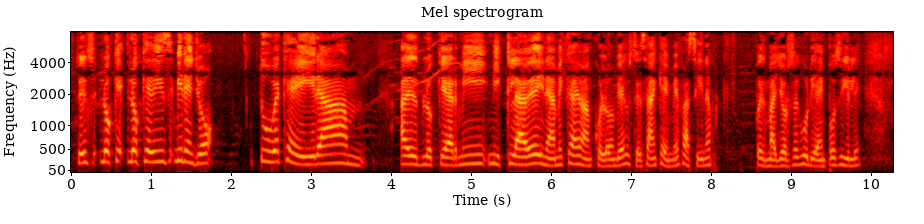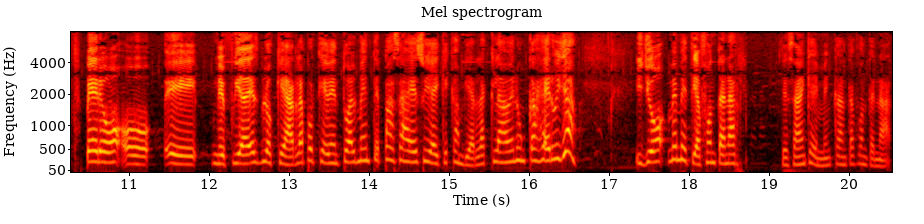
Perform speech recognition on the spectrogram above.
Entonces, lo que, lo que dice, miren, yo tuve que ir a, mm, a desbloquear mi, mi clave dinámica de Bancolombia, que ustedes saben que a mí me fascina, porque pues mayor seguridad imposible. Pero eh, me fui a desbloquearla porque eventualmente pasa eso y hay que cambiar la clave en un cajero y ya. Y yo me metí a fontanar. Ustedes saben que a mí me encanta fontanar.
